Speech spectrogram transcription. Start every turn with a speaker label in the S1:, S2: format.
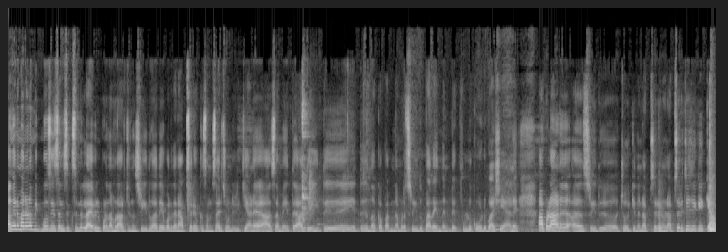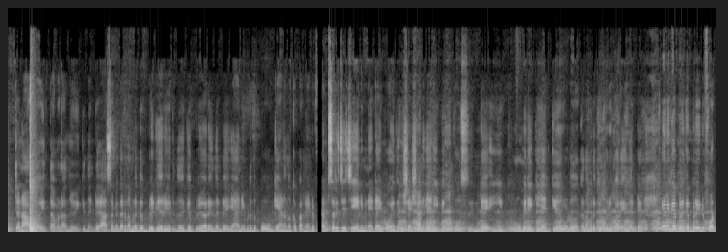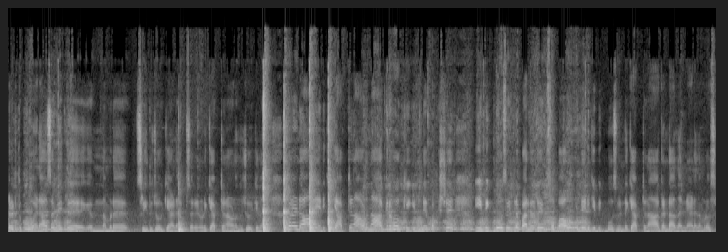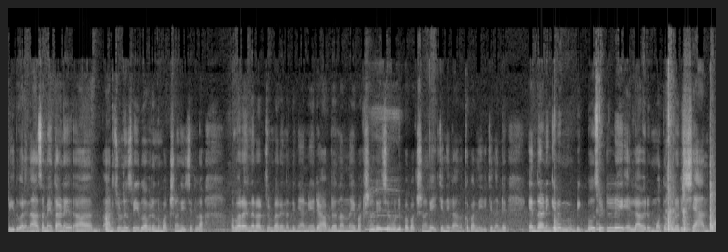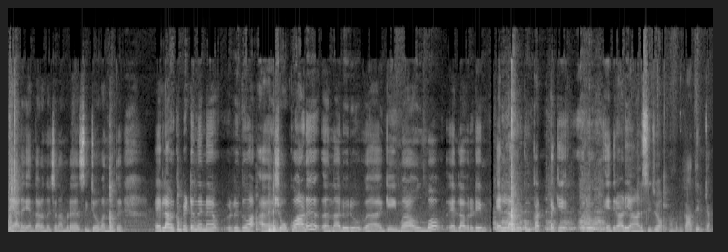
S1: അങ്ങനെ Malayalam big boss season സിക്സിന്റെ ലൈവിൽ ഇപ്പോൾ നമ്മുടെ അർജുനും ശ്രീതു അതേപോലെ തന്നെ അപ്സരയൊക്കെ സംസാരിച്ചുകൊണ്ടിരിക്കുകയാണ്. ആ സമയത്ത് അത് ഇത് ഇത് എന്നൊക്കെ പറഞ്ഞ് നമ്മുടെ ശ്രീതു പറയുന്നുണ്ട്. ഫുള്ള് കോഡ് ഭാഷയാണ്. അപ്പോഴാണ് ശ്രീതു ചോദിക്കുന്നുണ്ട് അപ്സരനോട് അപ്സര ചേച്ചിക്ക് ക്യാപ്റ്റൻ ആണോ ഇത്തവണ? എന്ന് ചോദിക്കുന്നുണ്ട്. ആ സമയത്താണ് നമ്മുടെ ഗബ്രി കയറി വരുന്നത്. ഗബ്രി പറയുന്നുണ്ട് ഞാൻ ഇവിടുന്ന് പോവുകയാണെന്നൊക്കെ പറഞ്ഞിട്ട്. അപ്സര ചേച്ചി എലിമിനേറ്റ് ആയി പോയതിന് ശേഷമാണ് ഞാൻ ഈ ബിഗ് ബോസിന്റെ ഈ റൂമിലേക്ക് ഞാൻ കയറുള്ളൂ എന്നൊക്കെ നമ്മുടെ ഗബ്രി പറയുന്നുണ്ട്. അങ്ങനെ ഗബ്രി ഗബ്രീന്റെ ഫോട്ടോ എടുത്ത് പോവുകയാണ്. ആ സമയത്ത് നമ്മുടെ ശ്രീതു ചോദിക്കുകയാണ് അപ്സരനോട് ക്യാപ്റ്റൻ ആവണമെന്ന് ചോദിക്കുന്നത് പറയുന്നുണ്ട് ആ എനിക്ക് ക്യാപ്റ്റൻ ആവണമെന്ന് ആഗ്രഹമൊക്കെ ഉണ്ട്. പക്ഷേ ഈ ബിഗ് ബോസ് വീട്ടിലെ പലരുടെയും സ്വഭാവം കൊണ്ട് എനിക്ക് ബിഗ് ബോസ് വീടിന്റെ ക്യാപ്റ്റൻ ആകണ്ട എന്ന് തന്നെയാണ് നമ്മുടെ ശ്രീതു പറയുന്നത്. ആ സമയത്താണ് അർജുനും ശ്രീതു അവരൊന്നും ഭക്ഷണം കഴിച്ചിട്ടില്ല. പറയുന്നുണ്ട് അർജുൻ പറയുന്നുണ്ട് ഞാൻ രാവിലെ നന്നായി ഭക്ഷണം കഴിച്ചതുകൊണ്ട് ഇപ്പോൾ ഭക്ഷണം കഴിക്കുന്നില്ല എന്നൊക്കെ പറഞ്ഞിരിക്കുന്നുണ്ട്. എന്താണെങ്കിലും ബിഗ് ബോസ് വീട്ടിൽ എല്ലാവരും മൊത്തത്തിലൊരു ശാന്തതയാണ്. എന്താണെന്ന് വെച്ചാൽ നമ്മുടെ സിജോ വന്നത് എല്ലാവർക്കും പെട്ടെന്ന് തന്നെ ഒരു ഇത് ഷോക്കുമാണ്. എന്നാലും ഒരു ഗെയിം ആവുമ്പോൾ എല്ലാവരുടെയും എല്ലാവർക്കും കട്ടയ്ക്ക് ഒരു എതിരാളിയാണ് സിജോ. നമുക്ക് കാത്തിരിക്കാം.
